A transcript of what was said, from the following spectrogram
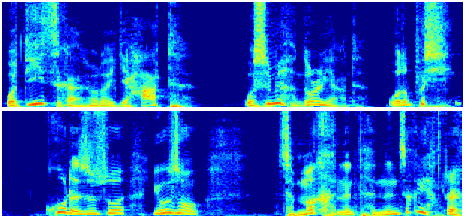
我第一次感受到牙疼，我身边很多人牙疼，我都不信，或者是说有种怎么可能疼成这个样子？对，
